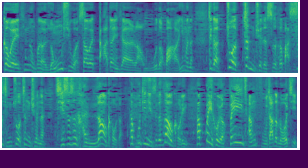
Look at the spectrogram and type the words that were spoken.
各位听众朋友，容许我稍微打断一下老吴的话哈，因为呢，这个做正确的事和把事情做正确呢，其实是很绕口的，它不仅仅是个绕口令，它背后有非常复杂的逻辑。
